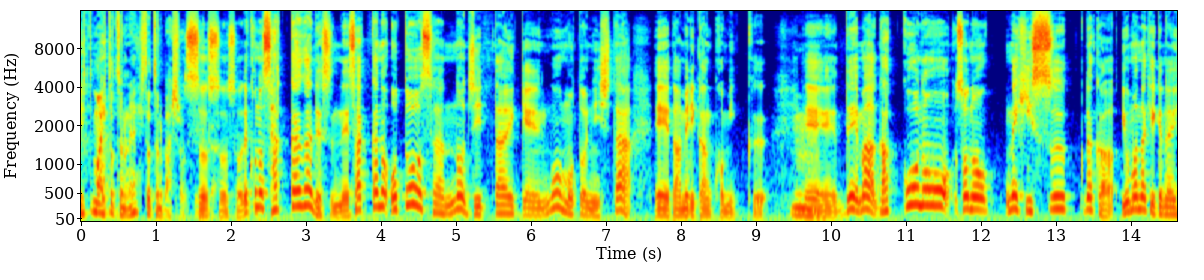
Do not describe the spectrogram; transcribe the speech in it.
う。ひまあ一つのね一つの場所そうか。そうそうでこの作家がですね作家のお父さんの実体験を元にした、えー、とアメリカンコミック、えーでまあ学校のそのね必須なんか読まなきゃいけない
